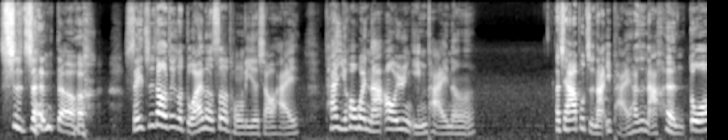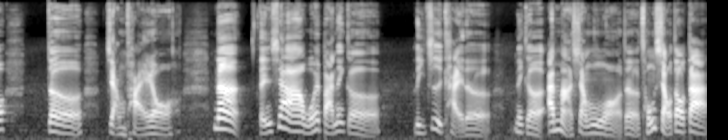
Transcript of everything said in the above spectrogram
是真的。谁知道这个躲在垃圾桶里的小孩，他以后会拿奥运银牌呢，而且他不止拿一牌，他是拿很多的奖牌哦。那等一下啊，我会把那个李智凯的那个鞍马项目哦的从小到大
